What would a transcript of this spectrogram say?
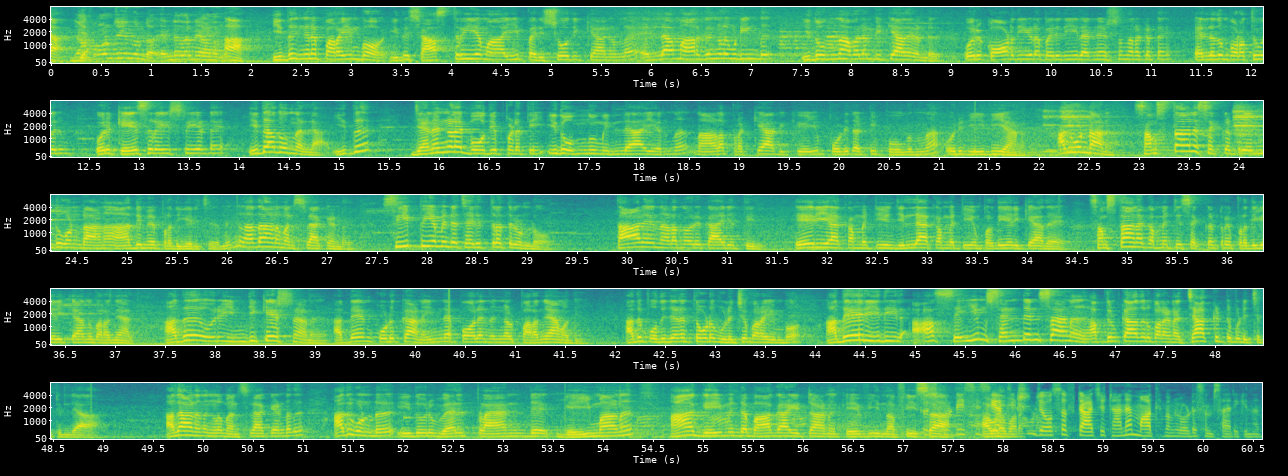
ആ ഇതിങ്ങനെ പറയുമ്പോൾ ഇത് ശാസ്ത്രീയമായി പരിശോധിക്കാനുള്ള എല്ലാ മാർഗങ്ങളും കൂടി ഉണ്ട് ഇതൊന്നും അവലംബിക്കാതെ കണ്ട് ഒരു കോടതിയുടെ പരിധിയിൽ അന്വേഷണം നടക്കട്ടെ എല്ലതും പുറത്തു വരും. ഒരു കേസ് രജിസ്റ്റർ ചെയ്യട്ടെ ഇതതൊന്നല്ല ഇത് ജനങ്ങളെ ബോധ്യപ്പെടുത്തി ഇതൊന്നുമില്ല എന്ന് നാളെ പ്രഖ്യാപിക്കുകയും പൊടി തട്ടി പോകുന്ന ഒരു രീതിയാണ്. അതുകൊണ്ടാണ് സംസ്ഥാന സെക്രട്ടറി എന്തുകൊണ്ടാണ് ആദ്യമേ പ്രതികരിച്ചത്? നിങ്ങൾ അതാണ് മനസ്സിലാക്കേണ്ടത്. സി പി എമ്മിന്റെ ചരിത്രത്തിലുണ്ടോ? താഴെ നടന്ന ഒരു കാര്യത്തിൽ ഏരിയ കമ്മിറ്റിയും ജില്ലാ കമ്മിറ്റിയും പ്രതികരിക്കാതെ സംസ്ഥാന കമ്മിറ്റി സെക്രട്ടറി പ്രതികരിക്കുക എന്ന് പറഞ്ഞാൽ അത് ഒരു ഇൻഡിക്കേഷനാണ് അദ്ദേഹം കൊടുക്കാണ്. ഇന്നെ പോലെ നിങ്ങൾ പറഞ്ഞാൽ മതി. അത് പൊതുജനത്തോട് വിളിച്ചു പറയുമ്പോൾ അതേ രീതിയിൽ ആ സെയിം സെന്റൻസ് ആണ് അബ്ദുൽ ഖാദർ പറയണത്. ചാക്കിട്ട് പിടിച്ചിട്ടില്ല. അതാണ് നിങ്ങൾ മനസ്സിലാക്കേണ്ടത്. അതുകൊണ്ട് ഇതൊരു വെൽ പ്ലാൻഡ് ഗെയിമാണ് ആ ഗെയിമിന്റെ ഭാഗമായിട്ടാണ് കെ വി നഫീസ അവിടെ ജോസഫ് ടാച്ചിട്ടാണ് മാധ്യമങ്ങളോട് സംസാരിക്കുന്നത്.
